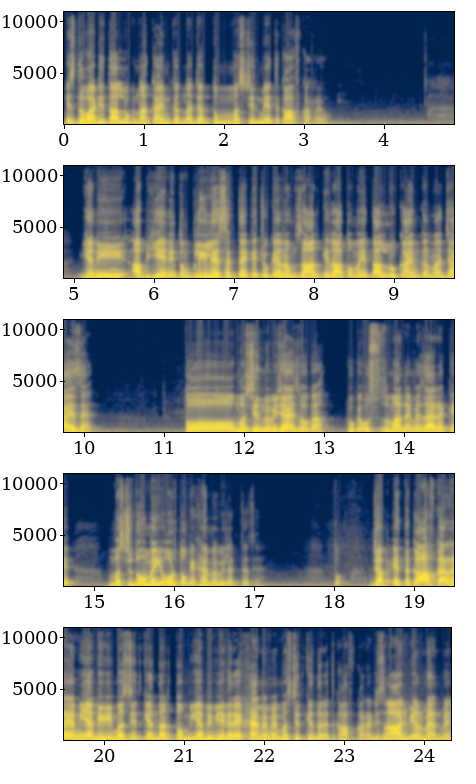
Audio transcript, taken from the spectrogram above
اس دواجی تعلق نہ قائم کرنا جب تم مسجد میں اعتکاف کر رہے ہو۔ یعنی اب یہ نہیں تم پلی لے سکتے کہ چونکہ رمضان کی راتوں میں یہ تعلق قائم کرنا جائز ہے، تو مسجد میں بھی جائز ہوگا، کیونکہ اس زمانے میں ظاہر ہے کہ مسجدوں میں ہی عورتوں کے خیمے بھی لگتے تھے۔ تو جب اعتکاف کر رہے ہیں میاں بیوی مسجد کے اندر، تو میاں بیوی اگر ایک خیمے میں مسجد کے اندر اعتکاف کر رہے ہیں، جس طرح آج بھی ارمین میں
